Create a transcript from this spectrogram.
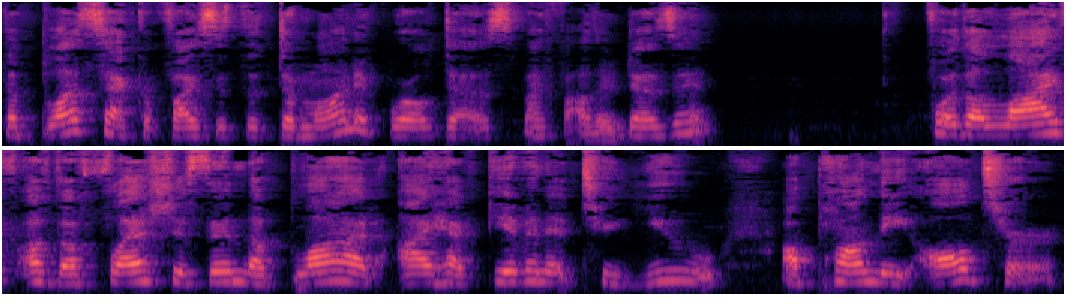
The blood sacrifices the demonic world does. My father doesn't. For the life of the flesh is in the blood. I have given it to you upon the altar.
